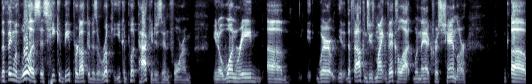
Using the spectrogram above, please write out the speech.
the thing with Willis is he could be productive as a rookie. You could put packages in for him. You know, one read uh, where you know, the Falcons use Mike Vick a lot when they had Chris Chandler. Uh,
